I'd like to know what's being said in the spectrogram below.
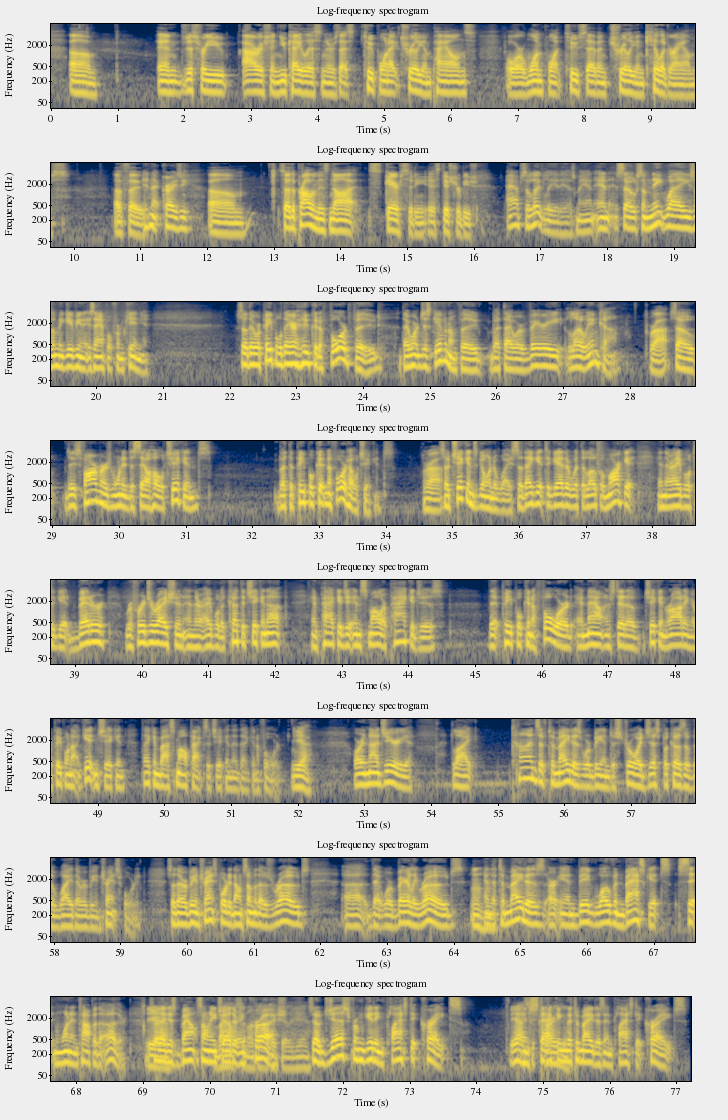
And just for you Irish and UK listeners, that's 2.8 trillion pounds or 1.27 trillion kilograms of food. Isn't that crazy? Um, so the problem is not scarcity, it's distribution. Absolutely, it is, man. And so, some neat ways. Let me give you an example from Kenya. So, there were people there who could afford food. They weren't just giving them food, but they were very low income. Right. So, these farmers wanted to sell whole chickens, but the people couldn't afford whole chickens. Right. So, chickens going to waste. So, they get together with the local market and they're able to get better refrigeration and they're able to cut the chicken up and package it in smaller packages that people can afford. And now instead of chicken rotting or people not getting chicken, they can buy small packs of chicken that they can afford. yeah. Or in Nigeria, like tons of tomatoes were being destroyed just because of the way they were being transported. So they were being transported on some of those roads uh, that were barely roads, and the tomatoes are in big woven baskets sitting one on top of the other. So they just bounce on each other and on top of crush. other, yeah. So just from getting plastic crates Yeah. and stacking crazy. the tomatoes in plastic crates,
